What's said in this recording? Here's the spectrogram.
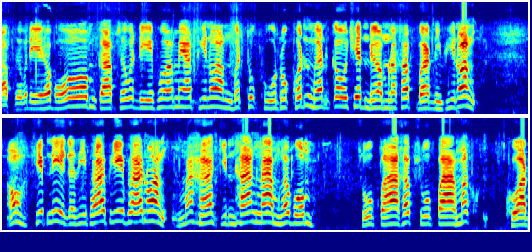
กับสวัสดีครับผมกับสวัสดีพ่อแม่พี่น้องเบิดทุกผู้ทุกคนเหมือนเก่าเช่นเดิมแล้วครับบัดนี้พี่น้อง เอาคลิปนี้ก็สิพาพี่พาน้อง มาหากินทางน้ำครับผม สูบปลาครับสูบปลามาขวาน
